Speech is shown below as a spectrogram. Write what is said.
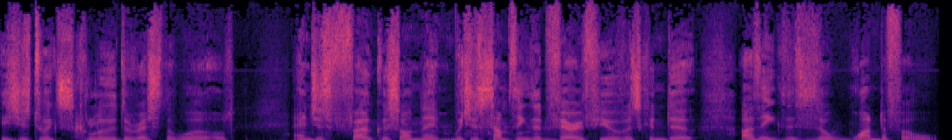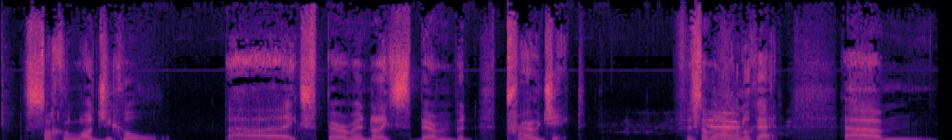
is just to exclude the rest of the world and just focus on them, which is something that very few of us can do. I think this is a wonderful psychological uh, experiment, not experiment, but project for someone Yeah. to look at. Um,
